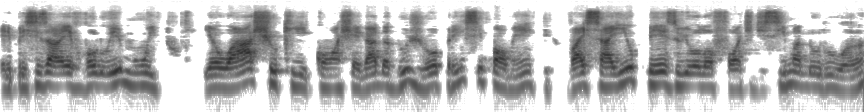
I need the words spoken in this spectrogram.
ele precisa evoluir muito. E eu acho que com a chegada do Jô, principalmente, vai sair o peso e o holofote de cima do Luan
